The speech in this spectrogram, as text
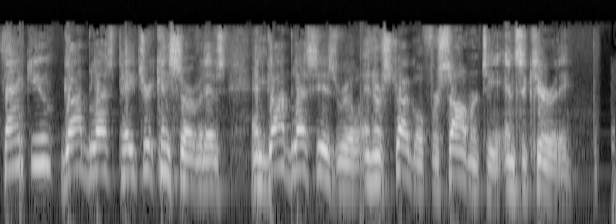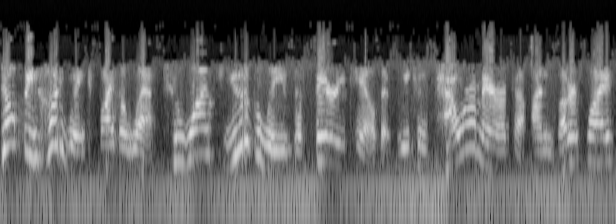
Thank you. God bless Patriot conservatives, and God bless Israel in her struggle for sovereignty and security. Don't be hoodwinked by the left, who wants you to believe the fairy tale that we can power America on butterflies,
